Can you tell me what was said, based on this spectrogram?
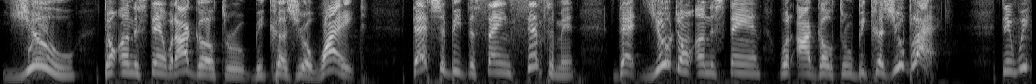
you don't understand what I go through because you're white, that should be the same sentiment that you don't understand what I go through because you black. Then we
